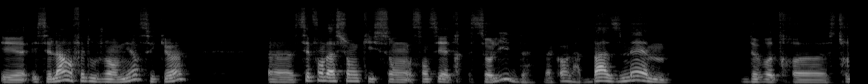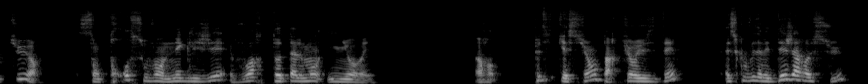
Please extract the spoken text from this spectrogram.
Et, c'est là en fait où je veux en venir, c'est que euh, ces fondations qui sont censées être solides, d'accord, la base même de votre euh, structure, sont trop souvent négligées, voire totalement ignorées. Alors, petite question, par curiosité, est-ce que vous avez déjà reçu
